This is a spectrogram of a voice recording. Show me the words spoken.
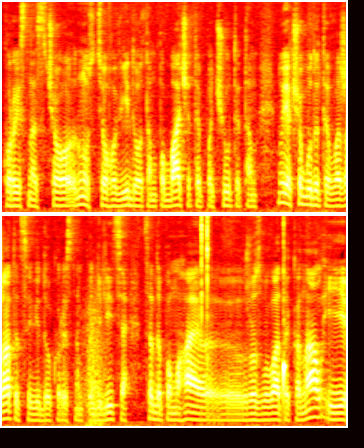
корисне з цього, ну, з цього відео там побачити, почути там. Ну, якщо будете вважати це відео корисним, поділіться. Це допомагає е, розвивати канал і.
